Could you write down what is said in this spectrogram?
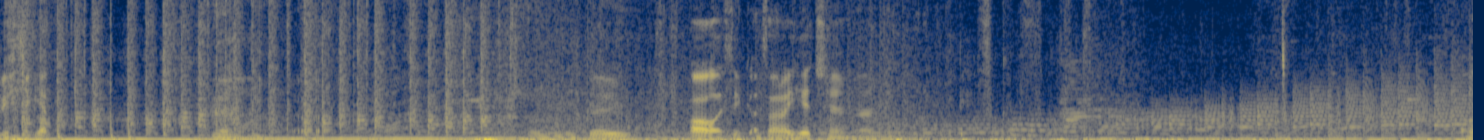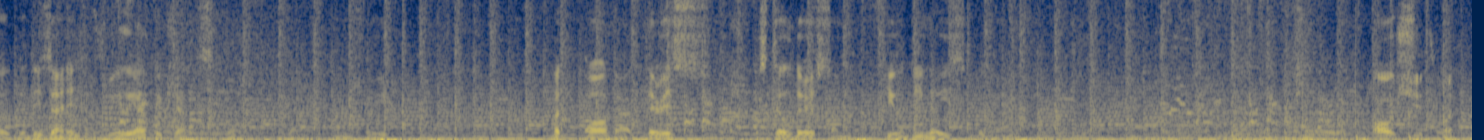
really epic. Oh, I think I thought I hit him, man. Oh, fuck off. Oh, the design is really epic, guys. Uh. But oh god, there is still there is some few delays in the game. So, oh shit, what?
